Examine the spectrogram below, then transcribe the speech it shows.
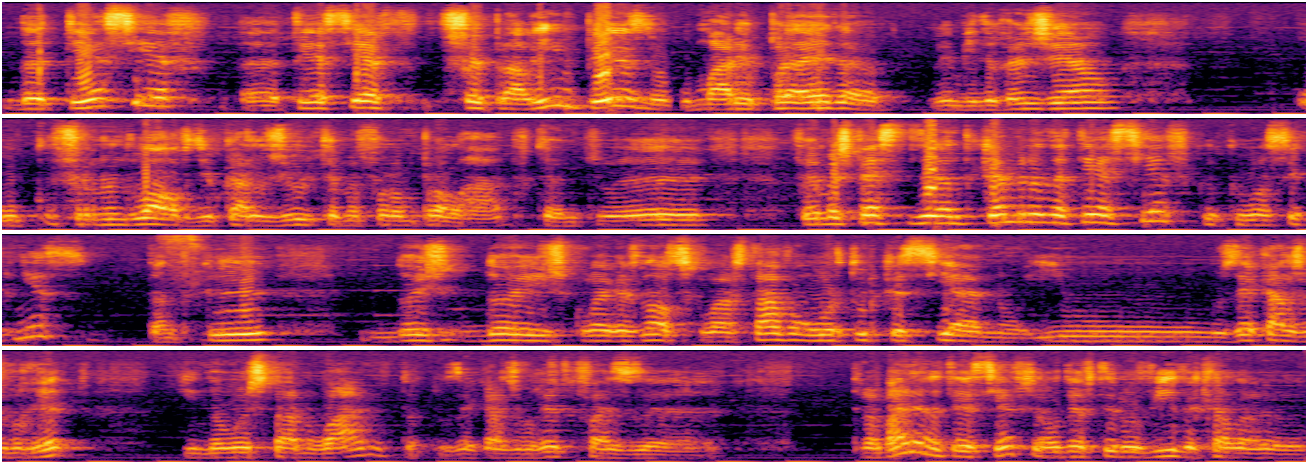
da TSF. A TSF foi para ali em peso, o Mário Pereira, o Emílio Rangel, o Fernando Alves e o Carlos Júlio também foram para lá, portanto, eh, foi uma espécie de antecâmara da TSF, que, que você conhece. Tanto que dois, dois colegas nossos que lá estavam, o Artur Cassiano e o Zé Carlos Barreto, que ainda hoje está no ar, portanto, o Zé Carlos Barreto que faz a, trabalha na TSF, já deve ter ouvido aquela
